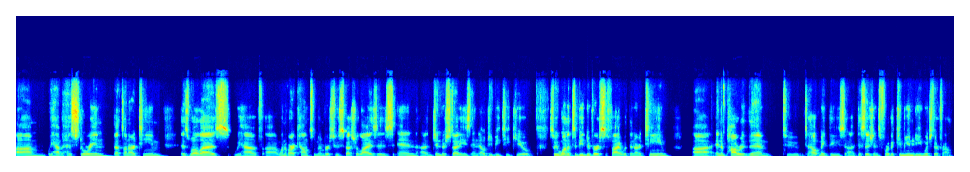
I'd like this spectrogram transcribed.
Um, we have a historian that's on our team, as well as we have uh, one of our council members who specializes in uh, gender studies and LGBTQ. So we wanted to be diversified within our team uh, and empower them to, to help make these uh, decisions for the community in which they're from.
